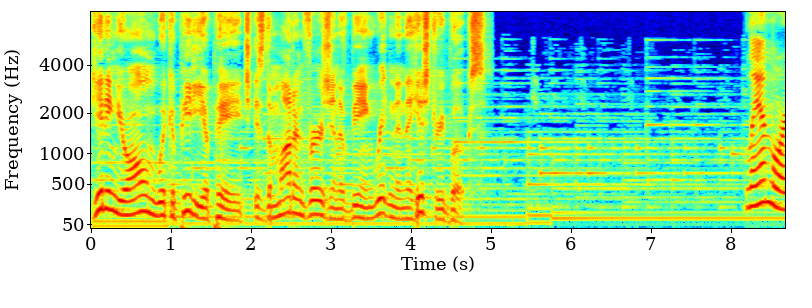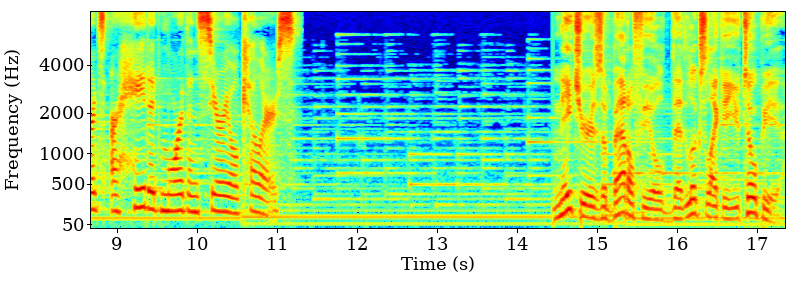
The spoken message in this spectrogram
Getting your own Wikipedia page is the modern version of being written in the history books. Landlords are hated more than serial killers. Nature is a battlefield that looks like a utopia.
